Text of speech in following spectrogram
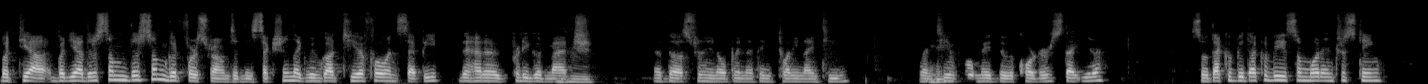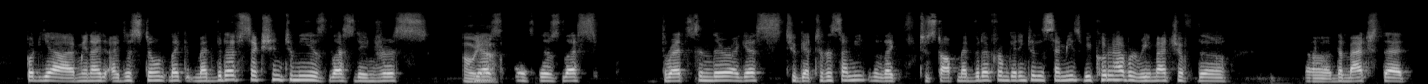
but yeah, but yeah, there's some there's some good first rounds in this section. Like we've got Tiafoe and Seppi. They had a pretty good match mm-hmm. at the Australian Open, I think 2019, when mm-hmm. Tiafoe made the quarters that year. So that could be that could be somewhat interesting. But yeah, I mean, I I just don't like Medvedev's section. To me, is less dangerous. Oh He yeah. has- there's less threats in there, I guess, to get to the semi, like to stop Medvedev from getting to the semis. We couldn't have a rematch of the uh, the match that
